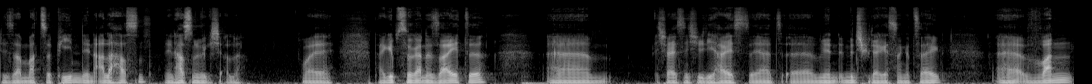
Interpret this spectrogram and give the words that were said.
dieser Mazepin, den alle hassen. Den hassen wirklich alle. Weil da gibt es sogar eine Seite, ähm, ich weiß nicht, wie die heißt, der hat äh, mir einen Mitspieler gestern gezeigt, äh, wann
